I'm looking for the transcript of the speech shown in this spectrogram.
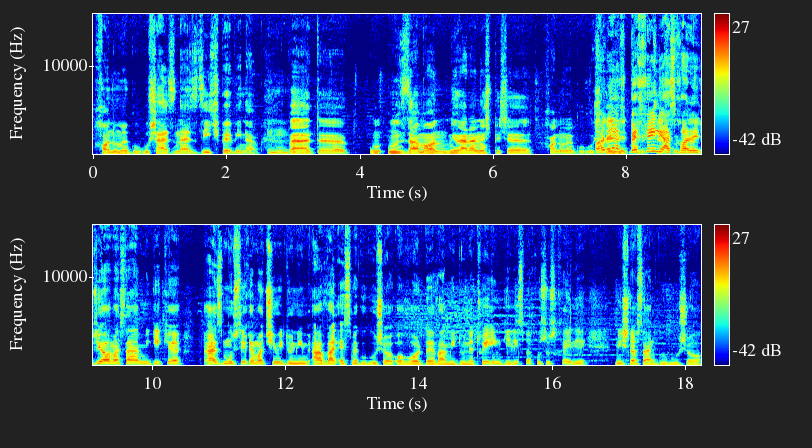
خانم گوگوش از نزدیک ببینم. و اون- زمان میبرنش پیش خانم گوگوش. آره به خیلی از. خارجی ها مثلا میگی که از موسیقی ما چی می‌دونیم؟ اول اسم گوگوش آورده و می‌دونه. توی انگلیس به خصوص خیلی می‌شناسن گوگوشو.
